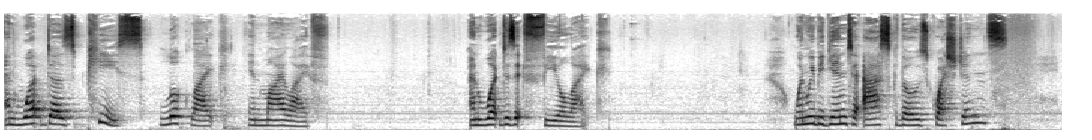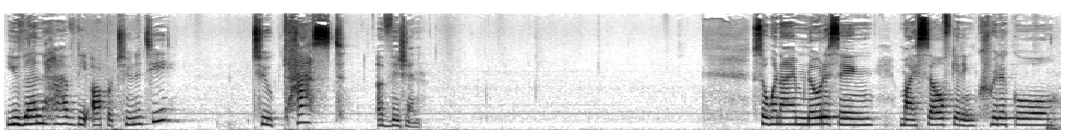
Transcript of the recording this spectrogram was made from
And what does peace look like in my life? And what does it feel like? When we begin to ask those questions, you then have the opportunity to cast a vision. So when I'm noticing myself getting critical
